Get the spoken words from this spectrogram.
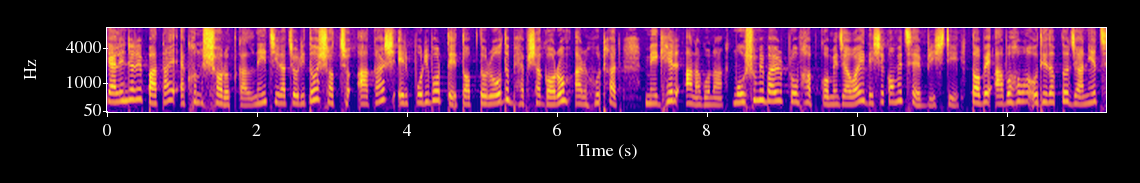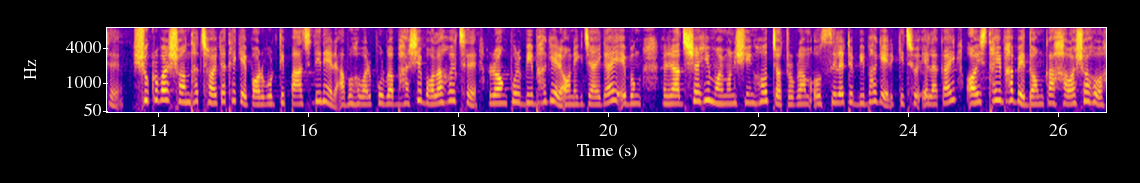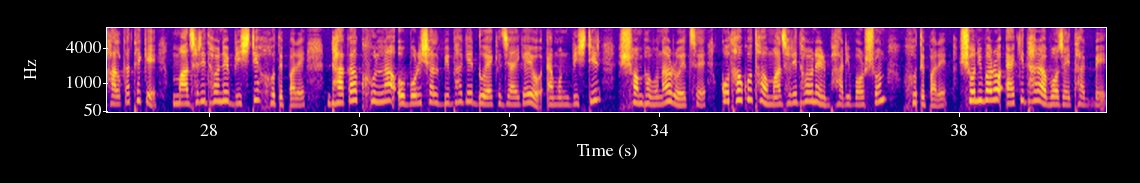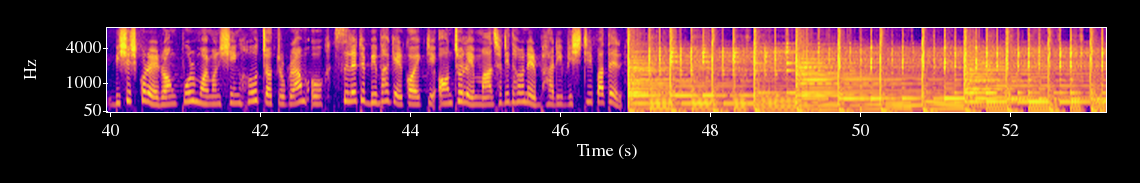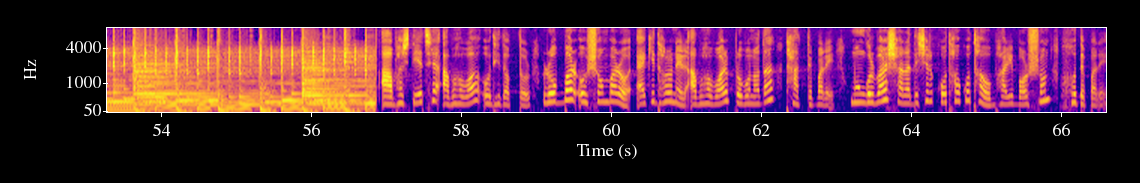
ক্যালেন্ডারের পাতায় এখন শরৎকাল। নেই চিরাচরিত, স্বচ্ছ আকাশ, এর পরিবর্তে তপ্ত রোদ, ভ্যাবসা গরম আর হুটহাট মেঘের আনাগোনা। মৌসুমি বায়ুর প্রভাব কমে যাওয়ায় দেশে কমেছে বৃষ্টি। তবে আবহাওয়া অধিদপ্তর জানিয়েছে, শুক্রবার সন্ধ্যা ছয়টা থেকে পরবর্তী পাঁচ দিনের আবহাওয়ার পূর্বাভাসে বলা হয়েছে, রংপুর বিভাগের অনেক জায়গায় এবং রাজশাহী, ময়মনসিংহ, চট্টগ্রাম ও সিলেট বিভাগের কিছু এলাকায় অস্থায়ীভাবে দমকা হাওয়াসহ হালকা থেকে মাঝারি ধরনের বৃষ্টি হতে পারে। ঢাকা খুলনা ও বরিশাল বিভাগের দু এক জায়গায়ও এমন বৃষ্টির সম্ভাবনা রয়েছে। কোথাও কোথাও মাঝারি ধরনের ভারী বর্ষণ হতে পারে। শনিবারও একই ধারা বজায় থাকবে। বিশেষ করে রংপুর, ময়মনসিংহ, চট্টগ্রাম ও সিলেট বিভাগের কয়েকটি অঞ্চলে মাঝারি ধরনের ভারী বৃষ্টিপাতের আভাস দিয়েছে আবহাওয়া অধিদপ্তর। রোববার ও সোমবারও একই ধরনের আবহাওয়ার প্রবণতা থাকতে পারে। মঙ্গলবার সারা দেশের কোথাও কোথাও ভারী বর্ষণ হতে পারে।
